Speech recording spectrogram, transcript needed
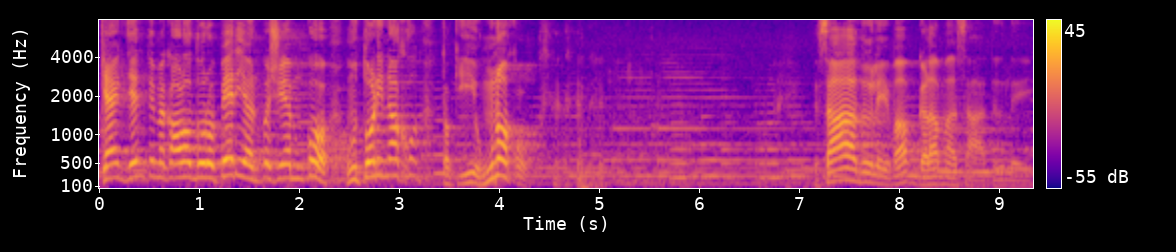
ક્યાંક જેમ તમે કાળો દોરો પહેરી અને પછી એમ કહો, હું તોડી નાખું? તો કે હું ન કહું. સાધુ લે બાપ ગળામાં સાધુ લે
